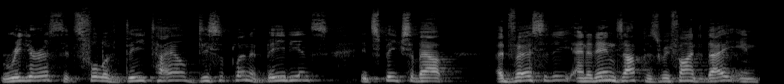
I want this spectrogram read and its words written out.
rigorous, it's full of detail, discipline, obedience. It speaks about adversity, and it ends up, as we find today, in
